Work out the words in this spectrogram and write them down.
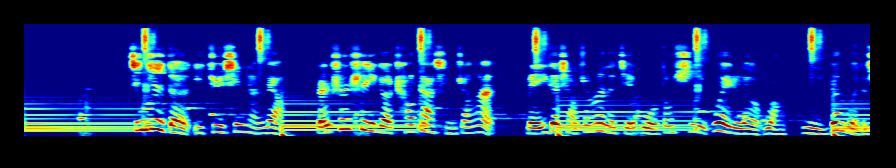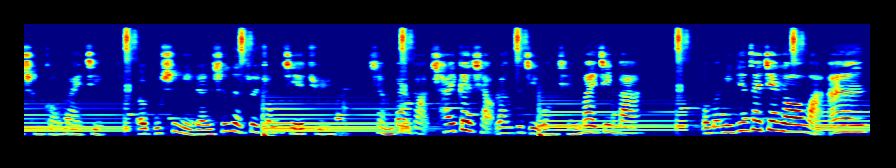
今日的一句新燃料：人生是一个超大型专案，每一个小专案的结果都是为了往你认为的成功迈进，而不是你人生的最终结局。想办法拆更小，让自己往前迈进吧。我们明天再见喽，晚安。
